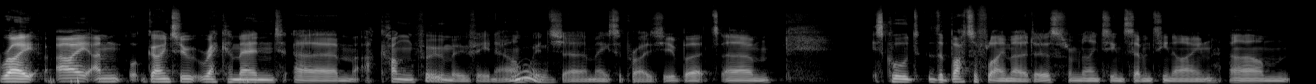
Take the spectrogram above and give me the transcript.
Right, I am going to recommend um, a kung fu movie now, which uh, may surprise you, but um, it's called The Butterfly Murders from 1979, um,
